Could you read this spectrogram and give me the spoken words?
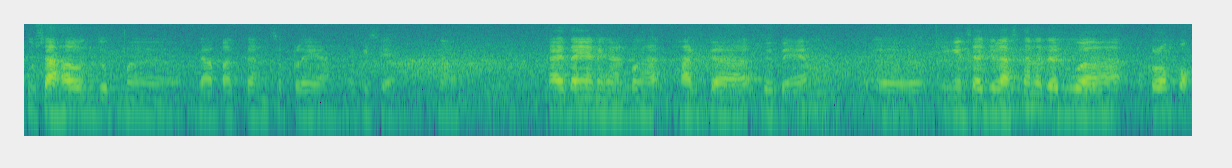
usaha untuk mendapatkan supply yang efisien. Nah, kaitannya dengan harga BBM eh, ingin saya jelaskan ada dua kelompok.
